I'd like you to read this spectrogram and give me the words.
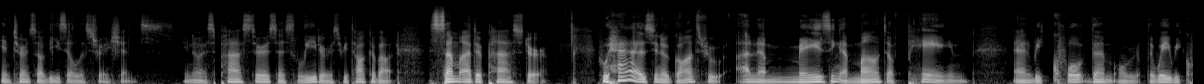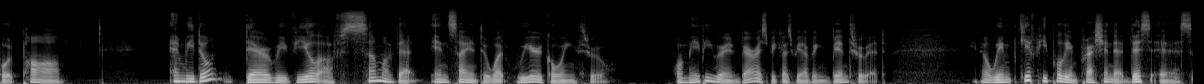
in terms of these illustrations, you know, as pastors, as leaders, we talk about some other pastor who has, you know, gone through an amazing amount of pain and we quote them or the way we quote Paul and we don't dare reveal of some of that insight into what we're going through or maybe we're embarrassed because we haven't been through it you know we give people the impression that this is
